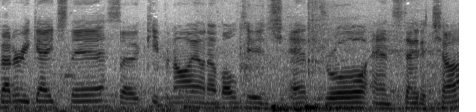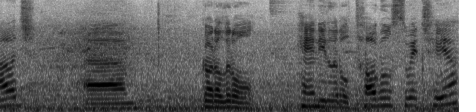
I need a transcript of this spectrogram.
battery gauge there, so keep an eye on our voltage, amp draw, and state of charge. Um, got a little handy little toggle switch here.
